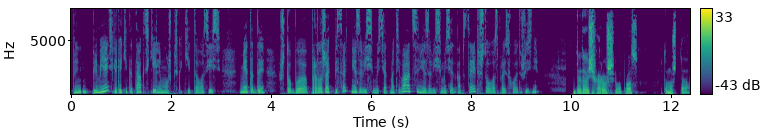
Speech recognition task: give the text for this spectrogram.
применяете ли какие-то тактики или, может быть, какие-то у вас есть методы, чтобы продолжать писать вне зависимости от мотивации, вне зависимости от обстоятельств, что у вас происходит в жизни? Вот это очень хороший вопрос, потому что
